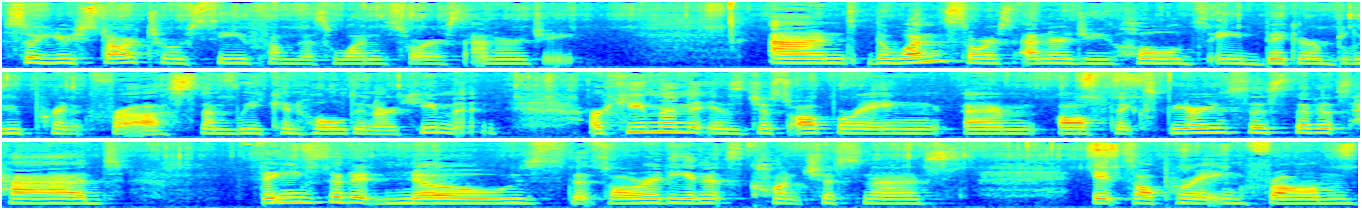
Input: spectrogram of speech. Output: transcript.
So you start to receive from this one source energy. And the one source energy holds a bigger blueprint for us than we can hold in our human. Our human is just operating um, off the experiences that it's had, things that it knows, that's already in its consciousness it's operating from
